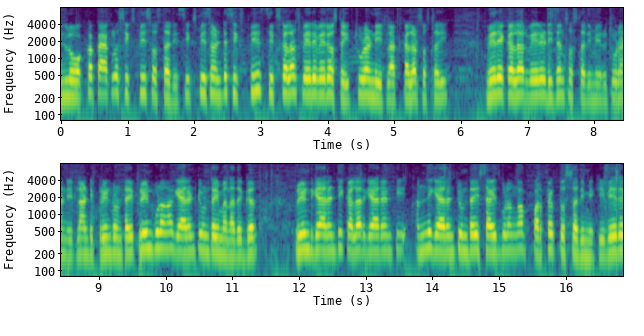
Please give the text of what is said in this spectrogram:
ఇందులో ఒక్క ప్యాక్లో సిక్స్ పీస్ వస్తుంది. సిక్స్ పీస్ అంటే సిక్స్ పీస్ సిక్స్ కలర్స్ వేరే వేరే వస్తాయి. చూడండి ఇట్లా కలర్స్ వస్తుంది. వేరే కలర్ వేరే డిజైన్స్ వస్తుంది. మీరు చూడండి ఇట్లాంటి ప్రింట్ ఉంటాయి. ప్రింట్ కూడా గ్యారంటీ ఉంటాయి మన దగ్గర. ప్రింట్ గ్యారంటీ కలర్ గ్యారంటీ అన్ని గ్యారంటీ ఉంటాయి. సైజ్ కూడా పర్ఫెక్ట్ వస్తుంది మీకు. వేరే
